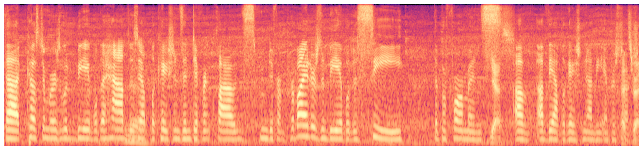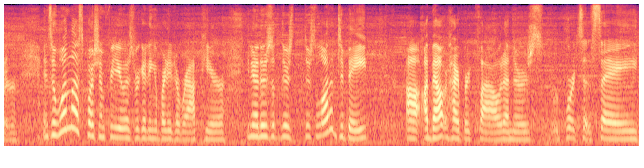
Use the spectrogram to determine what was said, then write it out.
that customers would be able to have those yeah. applications in different clouds from different providers and be able to see the performance yes. of, of the application and the infrastructure. Right. And so one last question for you as we're getting ready to wrap here. You know, there's a, there's, there's a lot of debate uh, about hybrid cloud and there's reports that say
